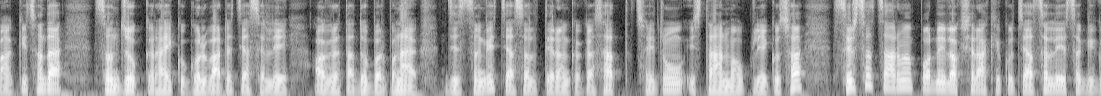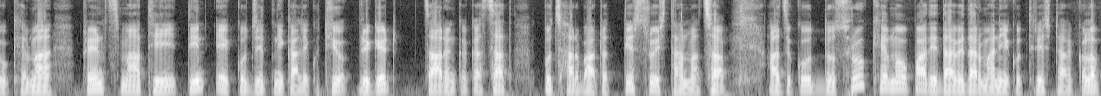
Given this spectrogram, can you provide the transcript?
बाँकी छँदा संजोग राईको गोलबाट च्यासलले अग्रता दोब्बर बनायो जिससँगै च्यासल तेह्र अङ्कका साथ छैटौँ स्थानमा उक्लिएको छ। शीर्ष चारमा पर्ने लक्ष्य राखेको च्यासलले यसअघिको खेलमा फ्रेन्ड्समाथि तिन एकको जित निकालेको ब्रिगेड चार अङ्कका साथ पुछारबाट तेस्रो स्थानमा छ। आजको दोस्रो खेलमा उपाधि दावेदार मानिएको three star club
